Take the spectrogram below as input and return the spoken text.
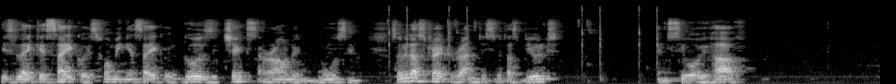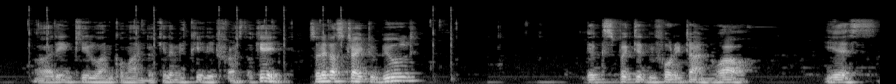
is like a cycle. It's forming a cycle. It goes it checks around and moves in. So let us try to run this. Let us build and see what we have. Oh, I didn't kill one command. Okay let me kill it first. Okay. So let us try to build expected before return. Wow. Yes.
